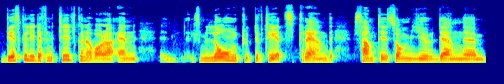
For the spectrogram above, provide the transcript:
det skulle ju definitivt kunna vara en eh, liksom, lång produktivitetstrend samtidigt som ju den ehm,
